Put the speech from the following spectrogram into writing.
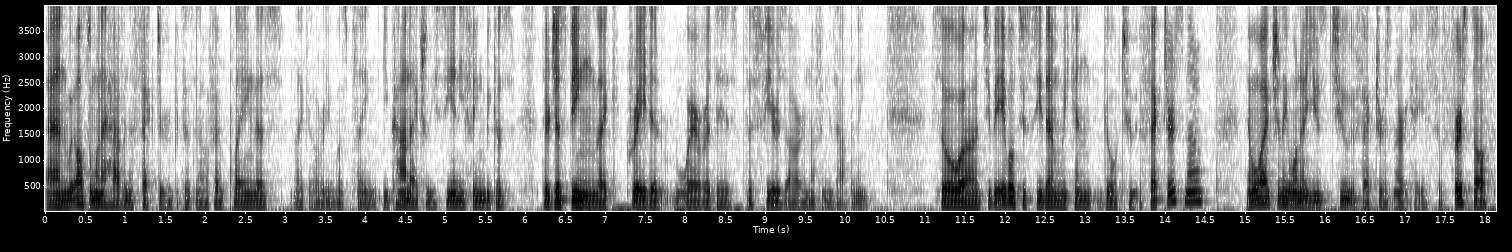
And we also want to have an effector because now if I'm playing this, like I already was playing, you can't actually see anything because they're just being like created wherever the, the spheres are and nothing is happening. So uh, to be able to see them, we can go to effectors now. And we'll actually want to use two effectors in our case. So first off,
